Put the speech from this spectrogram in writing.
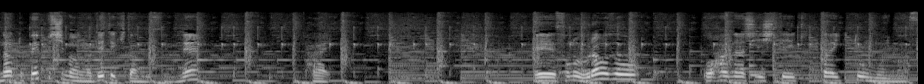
なんとペプシマンが出てきたんですよね。はい。えー、その裏技をお話ししていきたいと思います、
